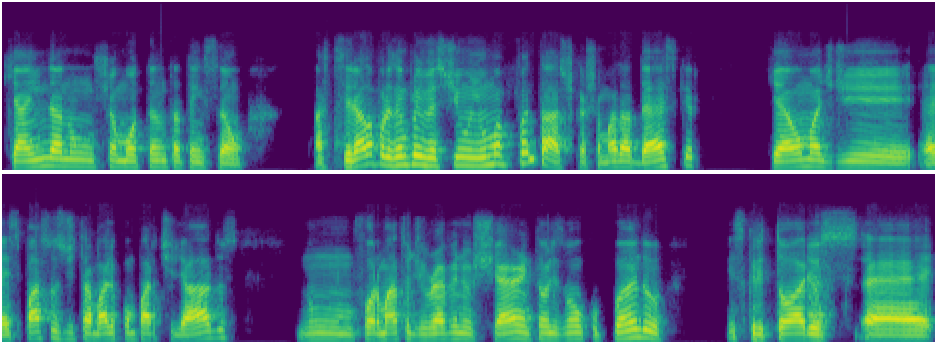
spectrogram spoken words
que ainda não chamou tanta atenção. A Cirela, por exemplo, investiu em uma fantástica chamada Desker, que é uma de é, espaços de trabalho compartilhados num formato de revenue share. Então, eles vão ocupando escritórios é,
